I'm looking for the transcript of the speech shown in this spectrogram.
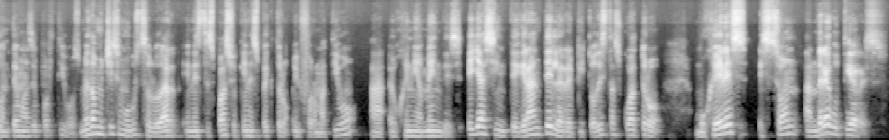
con temas deportivos. Me da muchísimo gusto saludar en este espacio aquí en Espectro Informativo a Eugenia Méndez. Ella es integrante, le repito, de estas cuatro mujeres, son Andrea Gutiérrez.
